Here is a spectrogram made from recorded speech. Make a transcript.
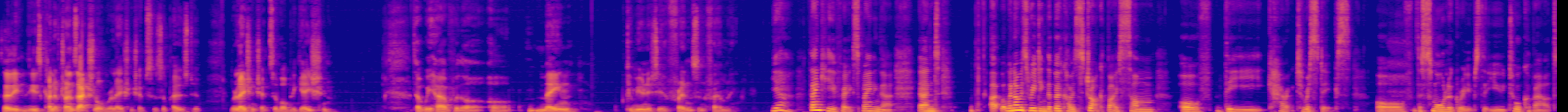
So these kind of transactional relationships as opposed to relationships of obligation that we have with our, our main community of friends and family. Yeah, thank you for explaining that. And I, when I was reading the book, I was struck by some of the characteristics of the smaller groups that you talk about.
